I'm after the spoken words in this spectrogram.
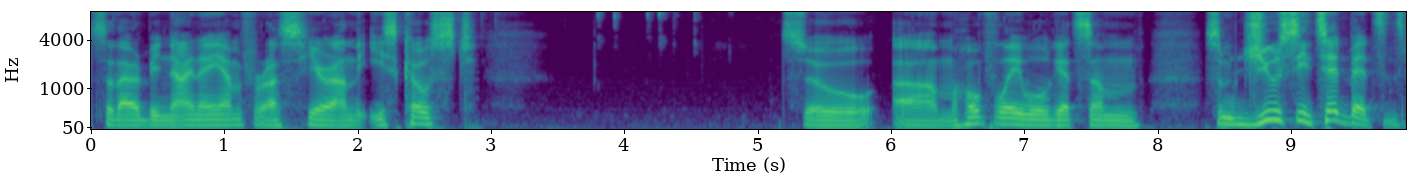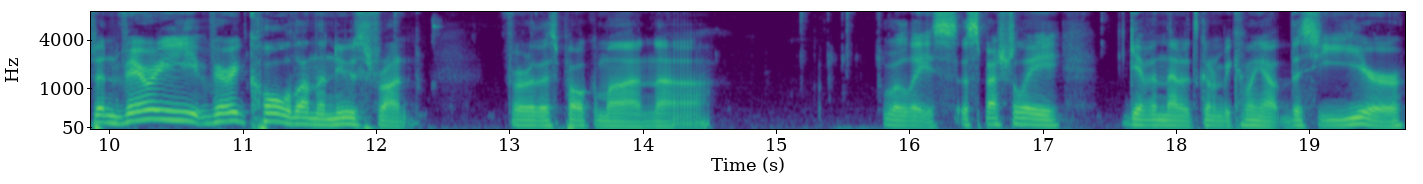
So that would be 9 a.m. for us here on the East Coast. So um, hopefully we'll get some some juicy tidbits. It's been very very cold on the news front for this Pokemon uh, release, especially given that it's going to be coming out this year.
